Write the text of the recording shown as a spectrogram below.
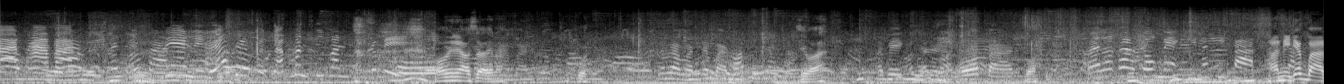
บาทห้าบาทนี่นี่แล้วเด็กก็จับมันที่มันระเบิดเพราะไม่แนวใส่นะพูดแล้วเรามันจะแบบเห็นปะเอาไปกินอะไรโอ้บาทบ่ ไปแล้วค่ะตรงแม่กินละสิบบาทอันนี้จักบาท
